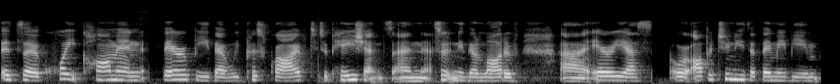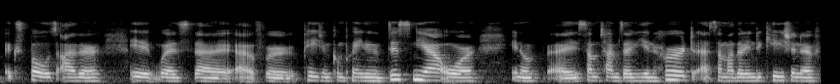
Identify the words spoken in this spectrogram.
it's a quite common therapy that we prescribe to patients, and certainly there are a lot of uh, areas or opportunities that they may be exposed. Either it was uh, uh, for patient complaining of dyspnea, or you know uh, sometimes I've even heard uh, some other indication of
